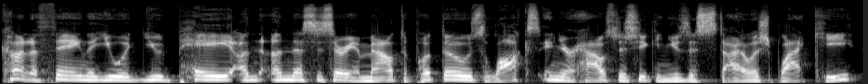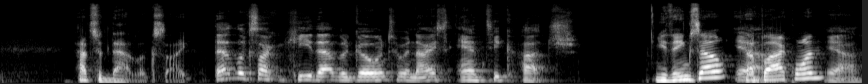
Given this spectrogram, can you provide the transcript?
kind of thing that you would you'd pay an unnecessary amount to put those locks in your house just so you can use a stylish black key. That's what that looks like. That looks like a key that would go into a nice antique hutch. You think so? Yeah. The black one? Yeah.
